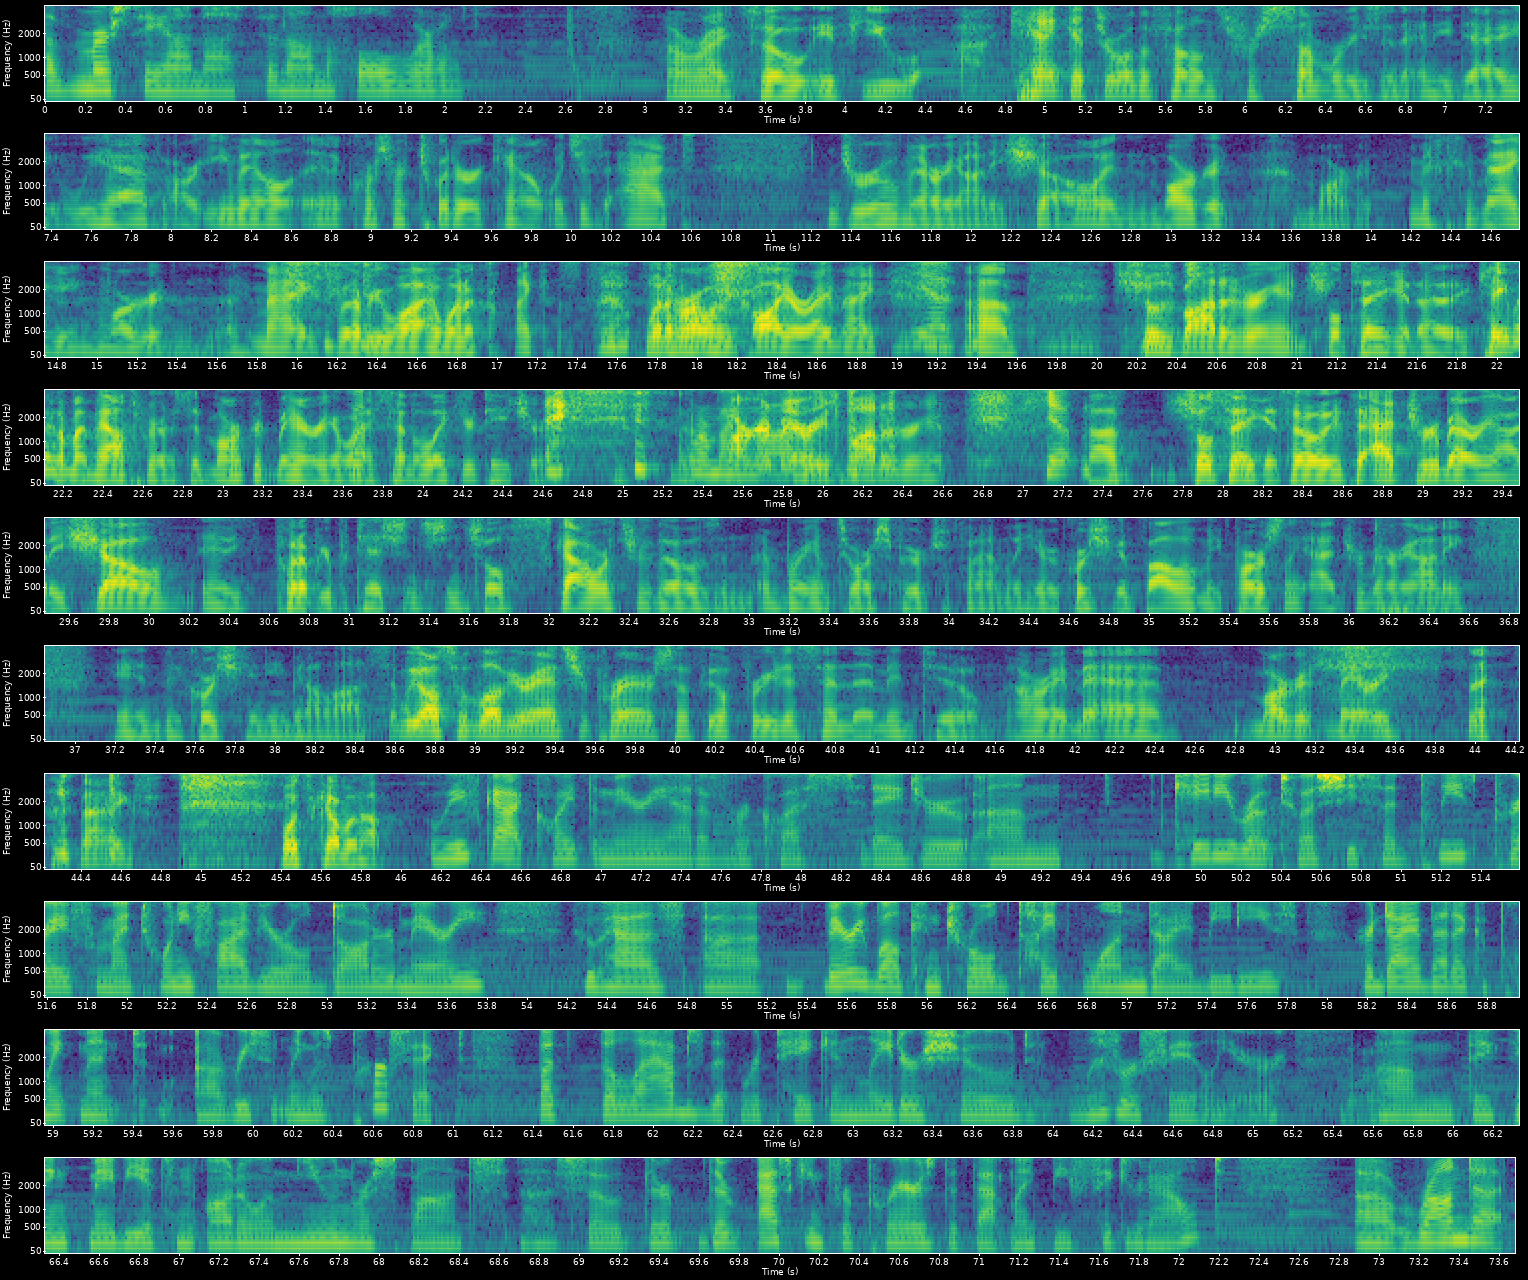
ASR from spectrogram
Have mercy on us and on the whole world. All right. So if you can't get through on the phones for some reason any day, we have our email and, of course, our Twitter account, which is at Drew Mariani Show and Margaret, Margaret, Maggie, Margaret, Mags, whatever you want. I want to, call, I guess, whatever I want to call you, right, Mag? Yeah. Um, she was monitoring it and she'll take it. Uh, it came out of my mouth weird. I said, Margaret Mary, when I sounded like your teacher. Margaret mom. Mary's monitoring it. Yep. Uh, she'll take it. So it's at Drew Mariani Show. And put up your petitions, and she'll scour through those and, and bring them to our spiritual family here. Of course, you can follow me personally at Drew Mariani. And of course, you can email us. And we also love your answered prayers, so feel free to send them in too. All right, uh, Margaret, Mary, Mags, what's coming up? We've got quite the myriad of requests today, Drew. Um, Katie wrote to us. She said, Please pray for my 25 year old daughter, Mary, who has uh, very well controlled type 1 diabetes. Her diabetic appointment uh, recently was perfect, but the labs that were taken later showed liver failure. Um, they think maybe it's an autoimmune response. Uh, so they're, they're asking for prayers that that might be figured out. Uh, Rhonda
